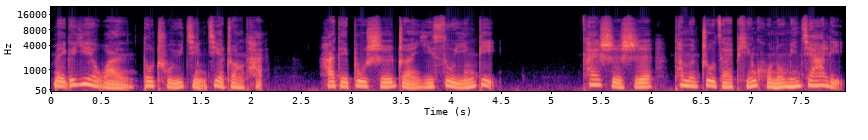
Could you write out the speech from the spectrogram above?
每个夜晚都处于警戒状态，还得不时转移宿营地。开始时，他们住在贫苦农民家里。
